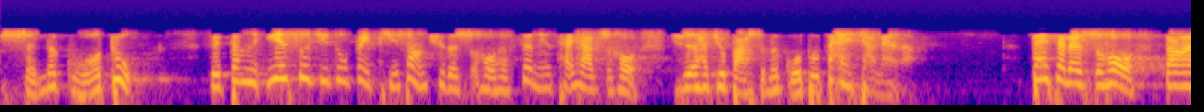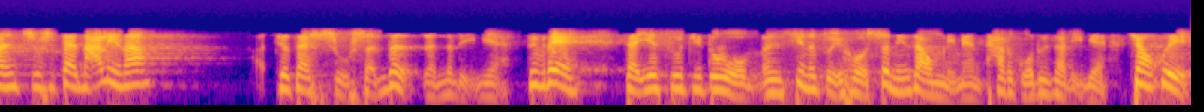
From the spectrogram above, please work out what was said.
神的国度。所以当耶稣基督被提上去的时候，他圣灵拆下之后，其实他就把神的国度带下来了。带下来的时候，当然就是在哪里呢？就在属神的人的里面，对不对？在耶稣基督，我们信了主以后，圣灵在我们里面，他的国度在里面。教会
